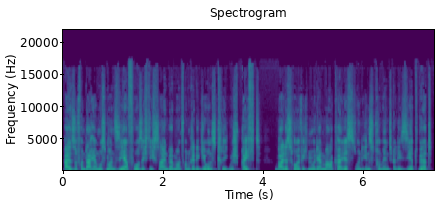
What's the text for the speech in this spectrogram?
Also von daher muss man sehr vorsichtig sein, wenn man von Religionskriegen spricht, weil es häufig nur der Marker ist und instrumentalisiert wird.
